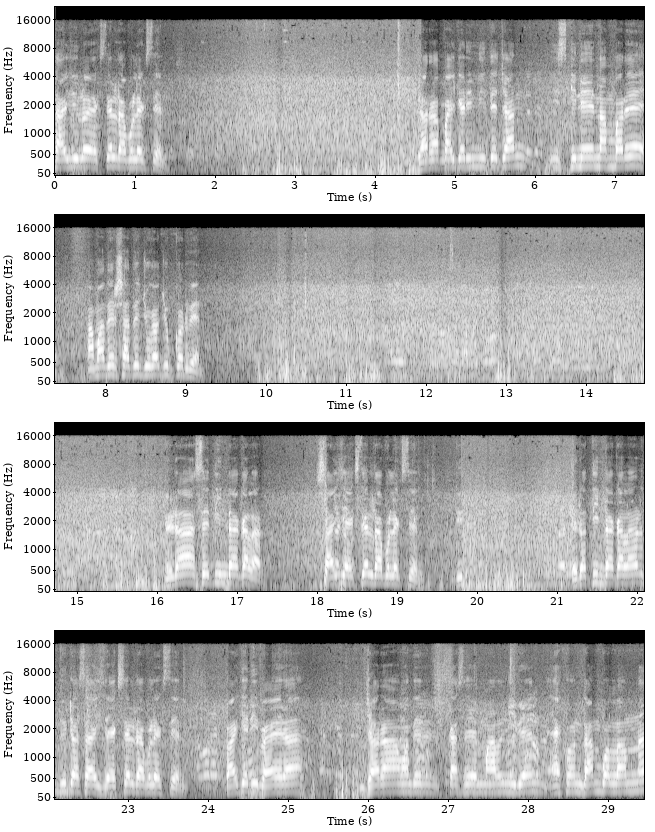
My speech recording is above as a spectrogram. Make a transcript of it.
সাইজ হলো এক্সেল, ডাবল এক্সেল। যারা পাইকারি নিতে চান, স্ক্রিনে নাম্বারে আমাদের সাথে যোগাযোগ করবেন। এটা আছে তিনটা colour, size XL, double XL. এটা তিনটা কালার, দুইটা সাইজ, এক্সেল, ডাবল এক্সেল। পাইকারি ভাইয়েরা যারা আমাদের কাছে মাল নেবেন এখন দাম বললাম না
